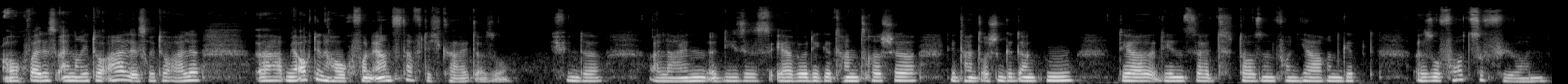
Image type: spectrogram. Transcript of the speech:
Auch weil es ein Ritual ist. Rituale äh, haben ja auch den Hauch von Ernsthaftigkeit. Also ich finde allein dieses ehrwürdige tantrische, den tantrischen Gedanken, der, den es seit tausenden von Jahren gibt, äh, so fortzuführen.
